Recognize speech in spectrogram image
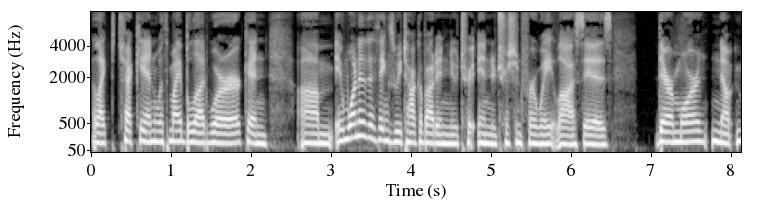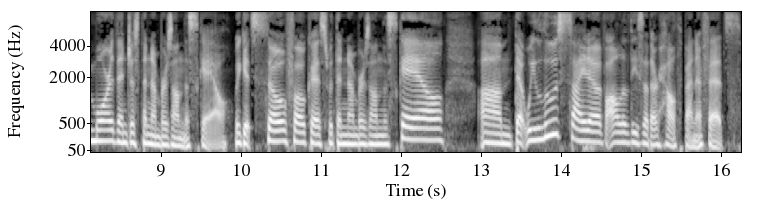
I like to check in with my blood work, and um, and one of the things we talk about in nutri- in nutrition for weight loss is there are more no, more than just the numbers on the scale. We get so focused with the numbers on the scale um, that we lose sight of all of these other health benefits.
